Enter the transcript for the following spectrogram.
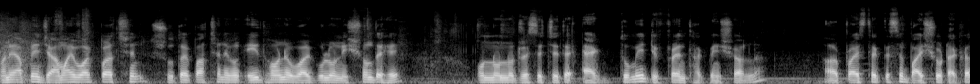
মানে আপনি জামায় ওয়ার্ক পাচ্ছেন, সুতায় পাচ্ছেন এবং এই ধরনের ওয়ার্কগুলো নিঃসন্দেহে অন্য অন্য ড্রেসের চেয়ে একদমই ডিফারেন্ট থাকবে ইনশাল্লাহ আর প্রাইস থাকতেছে বাইশশো টাকা।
